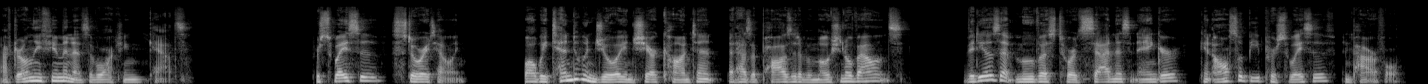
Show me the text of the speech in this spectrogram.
after only a few minutes of watching cats. Persuasive storytelling. While we tend to enjoy and share content that has a positive emotional balance, videos that move us towards sadness and anger can also be persuasive and powerful.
